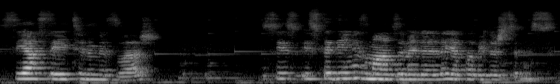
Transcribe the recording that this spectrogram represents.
Siyah zeytinimiz var. Siz istediğiniz malzemelerle yapabilirsiniz.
